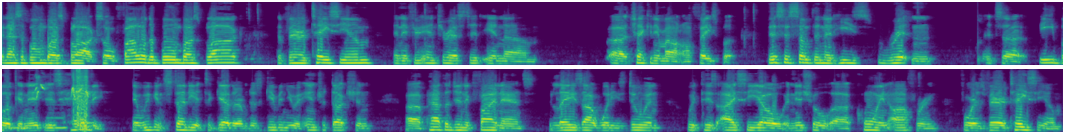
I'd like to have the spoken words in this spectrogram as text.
And that's a Boom Bust blog. So follow the Boom Bust blog, the Veritaseum, and if you're interested in um, uh, checking him out on Facebook this is something that he's written. It's a ebook and it is heavy, and we can study it together. I'm just giving you an introduction. Uh, Pathogenic Finance lays out what he's doing with his ICO initial uh, coin offering for his Veritaseum.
